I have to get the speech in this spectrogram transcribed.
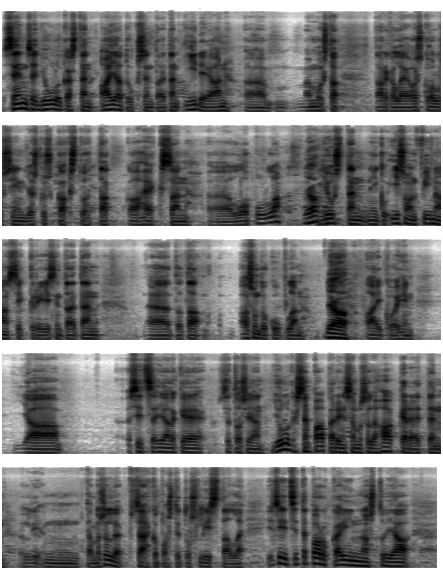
sen se julkaisi tämän ajatuksen tai tämän idean, ää, mä en muista tarkalleen, olisiko ollut siinä joskus 2008 ää, lopulla, Joo. just tämän niin kuin ison finanssikriisin tai tämän ää, tota, asuntokuplan Joo. aikoihin. Ja sitten sen jälkeen se tosiaan julkaisi sen paperin semmoiselle hakkereiden mm, tämmöiselle sähköpostituslistalle. Ja siitä sitten porukka innostui ja äh,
